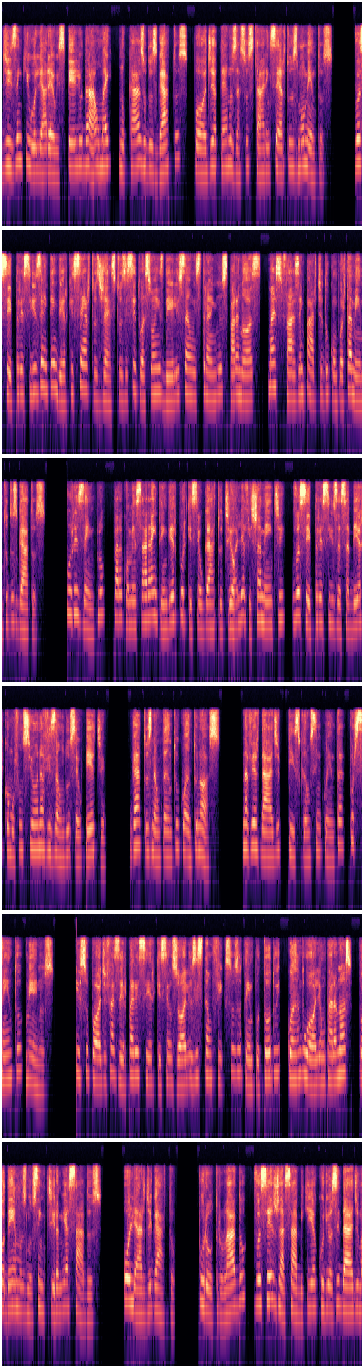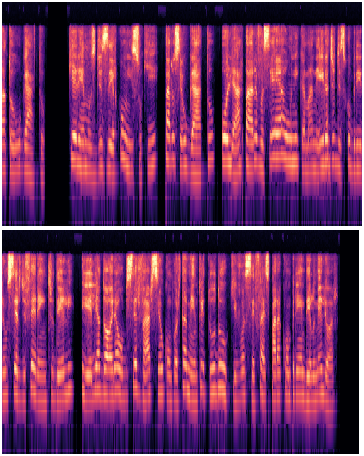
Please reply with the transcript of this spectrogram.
Dizem que o olhar é o espelho da alma e, no caso dos gatos, pode até nos assustar em certos momentos. Você precisa entender que certos gestos e situações deles são estranhos para nós, mas fazem parte do comportamento dos gatos. Por exemplo, para começar a entender por que seu gato te olha fixamente, você precisa saber como funciona a visão do seu pet. Gatos não tanto quanto nós. Na verdade, piscam 50% menos. Isso pode fazer parecer que seus olhos estão fixos o tempo todo e, quando olham para nós, podemos nos sentir ameaçados. Olhar de gato. Por outro lado, você já sabe que a curiosidade matou o gato. Queremos dizer com isso que, para o seu gato, olhar para você é a única maneira de descobrir um ser diferente dele, e ele adora observar seu comportamento e tudo o que você faz para compreendê-lo melhor.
